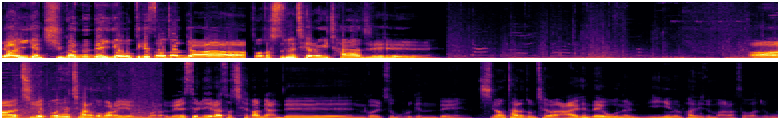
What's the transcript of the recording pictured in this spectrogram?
야, 이게 죽었는데 이게 어떻게 써졌냐? 써졌으면 체력이 차야지. 아, 지뢰 또 해체하는 거 봐라, 얘 봐라. 웨슬리라서 체감이 안 된 걸지도 모르겠는데. 치명타는 좀 체감, 아, 근데 오늘 이기는 판이 좀 많았어가지고.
